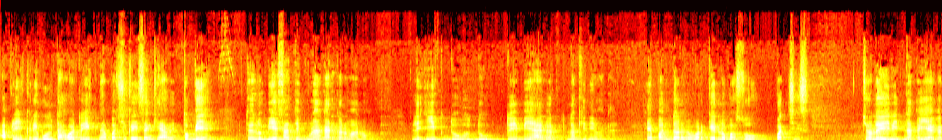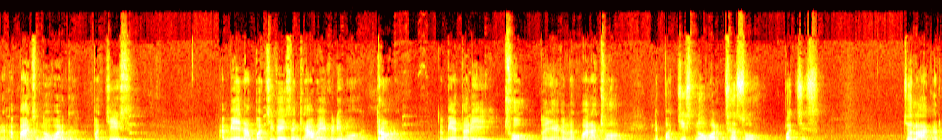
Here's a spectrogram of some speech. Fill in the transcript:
આપણે એકડી બોલતા હોય તો એકના પછી કઈ સંખ્યા આવે? તો બે. તો એનો બે સાથે ગુણાકાર કરવાનો. એટલે એક, દુ દુ. તો એ બે આગળ લખી દેવાના. એ પંદરનો વર્ગ કેટલો? બસો પચીસ. ચલો એ રીતના અહીં આગળ. આ પાંચનો વર્ગ પચીસ. આ બેના પછી કઈ સંખ્યા આવે એકડીમાં? ત્રણ. તો બે તરી છ. તો અહીં આગળ લખવાના છ. એટલે પચીસનો વર્ગ છસો પચીસ. ચલો આગળ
